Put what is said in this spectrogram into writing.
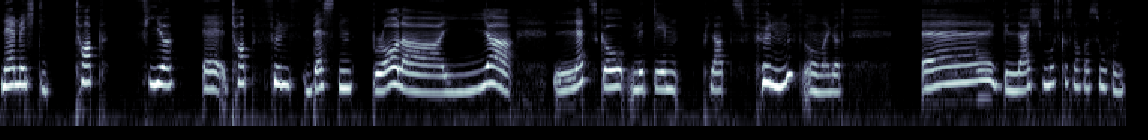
nämlich die Top 4, äh, Top 5 besten Brawler. Ja, let's go mit dem Platz 5. Oh mein Gott. Äh, gleich ich muss kurz noch was suchen.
